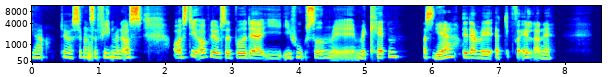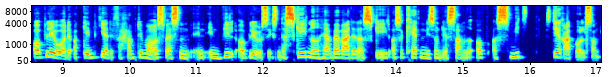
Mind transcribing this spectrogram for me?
Ja, det var simpelthen ja. så fint, men også, også de oplevelser, både der i, i huset med, med katten, altså Ja, det der med, at forældrene oplever det og gengiver det for ham, det må også være sådan en, en vild oplevelse. Ikke? Sådan, der skete noget her, hvad var det, der skete? Og så katten ligesom bliver samlet op og smidt. Det er ret voldsomt.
